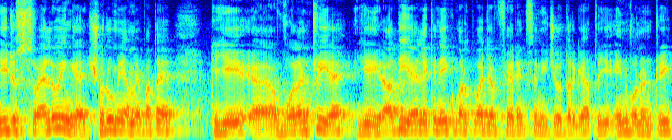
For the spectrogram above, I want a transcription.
ये जो स्वेलोइंग है, शुरू में हमें पता है कि ये वॉल्ट्री है, ये इरादी है, लेकिन एक मरतबा जब फेरेंग से नीचे उतर गया तो ये इनवॉल्ट्री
